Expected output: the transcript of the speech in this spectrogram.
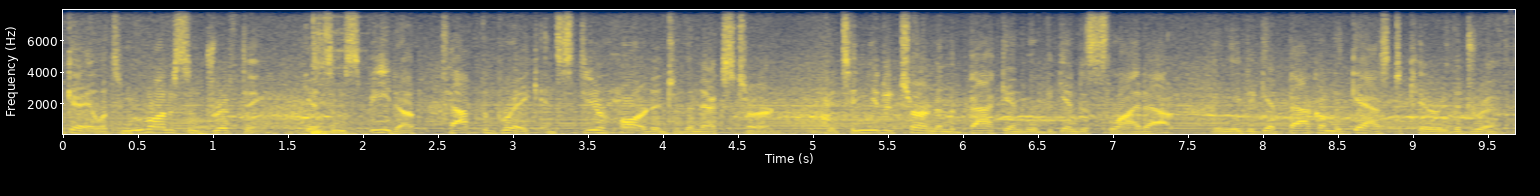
Okay, let's move on to some drifting. Get some speed up, tap the brake, and steer hard into the next turn. Continue to turn and the back end will begin to slide out. You'll need to get back on the gas to carry the drift.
